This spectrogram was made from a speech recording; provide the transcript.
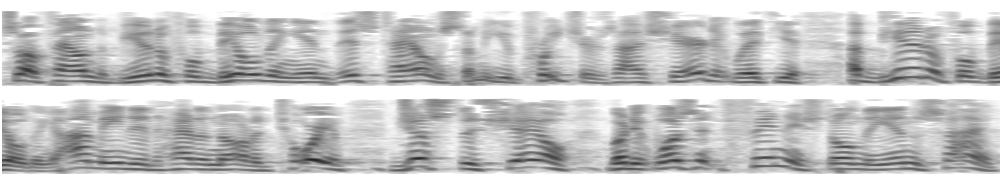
So I found a beautiful building in this town. Some of you preachers, I shared it with you. A beautiful building. I mean, it had an auditorium, just the shell, but it wasn't finished on the inside.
